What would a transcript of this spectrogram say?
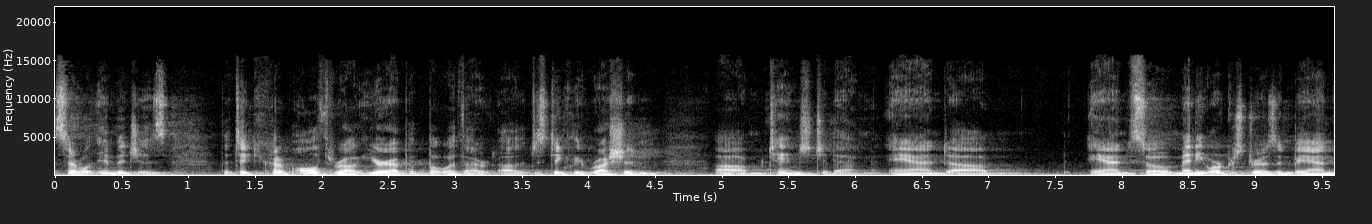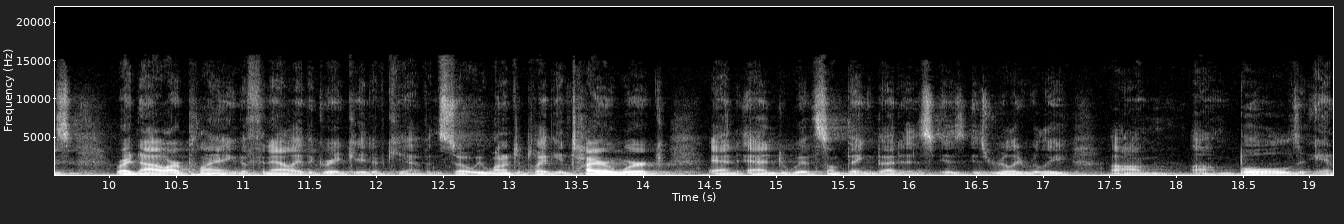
several images that take you kind of all throughout Europe, but with a, a distinctly Russian um, tinge to them. And, um, and so many orchestras and bands right now are playing the finale, The Great Gate of Kiev. And so we wanted to play the entire work and end with something that is, is, is really, really um, um bold and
